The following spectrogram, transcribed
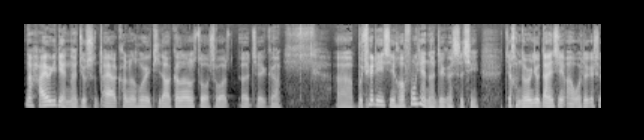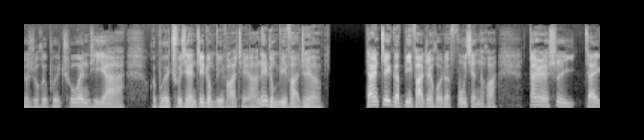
那还有一点呢，就是大家可能会提到刚刚所说的这个。呃，不确定性和风险的这个事情，就很多人就担心啊，我这个手术会不会出问题呀？会不会出现这种并发症啊？那种并发症啊？当然，这个并发症或者风险的话，当然是在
